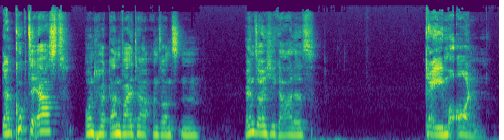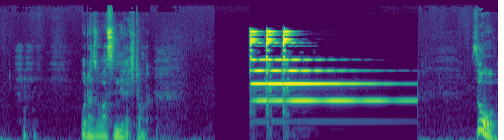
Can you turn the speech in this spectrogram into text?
Dann guckt sie erst und hört dann weiter. Ansonsten, wenn es euch egal ist, Game on. Oder sowas in die Richtung. So.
